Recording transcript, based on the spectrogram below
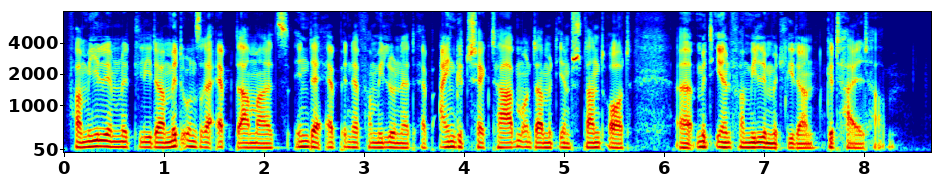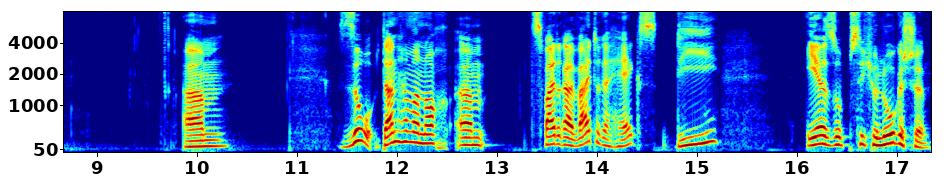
Familienmitglieder mit unserer App damals in der App, in der Familionet-App eingecheckt haben und damit ihren Standort äh, mit ihren Familienmitgliedern geteilt haben. Ähm, so, dann haben wir noch ähm, zwei, drei weitere Hacks, die eher so psychologische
